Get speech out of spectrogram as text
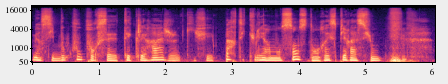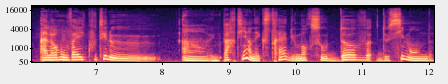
Merci beaucoup pour cet éclairage qui fait particulièrement sens dans Respiration. Alors on va écouter le, un- une partie, un extrait du morceau Dove de Simonde.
